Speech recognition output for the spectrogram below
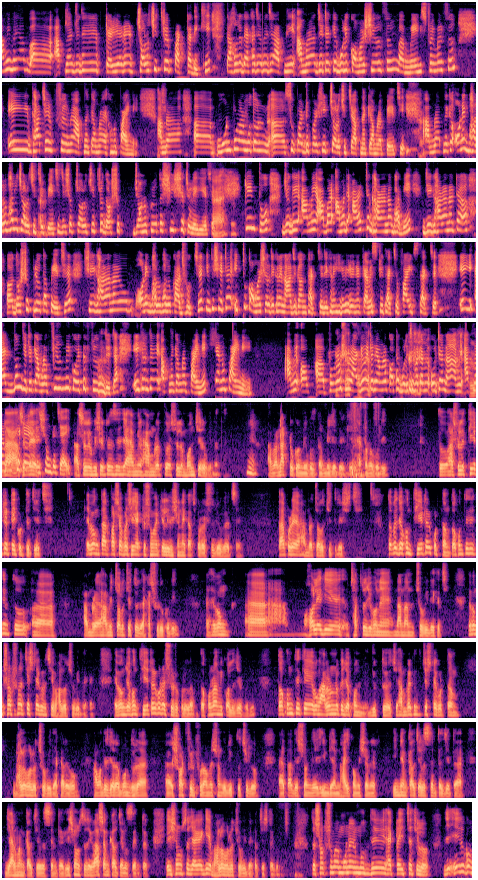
আমি ভাইয়া আপনার যদি ক্যারিয়ারের চলচ্চিত্রের পার্টটা দেখি তাহলে দেখা যাবে যে আপনি আমরা যেটাকে বলি কমার্শিয়াল ফিল্ম বা মেইন স্ট্রিমের ফিল্ম এই ধাঁচের ফিল্মে আপনাকে আমরা এখনও পাইনি। আমরা মনপুরার মতন সুপার ডুপার হিট চলচ্চিত্রে আপনাকে আমরা পেয়েছি। আমরা আপনাকে অনেক ভালো ভালো চলচ্চিত্রে হ্যাঁ। পেয়েছি যেসব চলচ্চিত্র দর্শক জনপ্রিয়তা শীর্ষে চলে গিয়েছে। হ্যাঁ কিন্তু যদি আমি আবার আমাদের আরেকটা ঘরানা ভাবি যে ঘরানাটা আহ, দর্শকপ্রিয়তা পেয়েছে সেই ঘরানায়ও অনেক ভালো ভালো কাজ হচ্ছে। কিন্তু সেটা একটু কমার্শিয়াল যেখানে নাচ গান থাকছে যেখানে হিরো হিরোইনের কেমিস্ট্রি থাকছে ফাইটস থাকছে। এই একদম যেটাকে আমরা ফিল্মি কইতে ফিল্ম যেটা এইখানটায় আপনাকে আমরা পাইনি। কেন পাইনি? আমি প্রোগ্রাম শুরুর আগেও এটা নিয়ে আমরা কথা বলেছি বাট আমি ওটা না আমি আপনার মুখ থেকে শুনতে চাই। আসলে বিষয়টা হচ্ছে যে আমি আমরা তো আসলে মঞ্চের অভিনেতা। আমরা নাট্যকর্মী বলতাম নিজেদেরকে এখনও বলি। তো আসলে থিয়েটারটাই করতে চেয়েছি। এবং তার পাশাপাশি একটা সময় টেলিভিশনে কাজ করার সুযোগ হয়েছে। তারপরে আমরা চলচ্চিত্রে এসেছি। তবে যখন থিয়েটার করতাম, তখন থেকে কিন্তু আমরা, আমি চলচ্চিত্র দেখা শুরু করি এবং হলে গিয়ে ছাত্র জীবনে নানান ছবি দেখেছি এবং সবসময় চেষ্টা করেছি ভালো ছবি দেখার। এবং যখন থিয়েটার করা শুরু করলাম, তখনও আমি কলেজে পড়ি। তখন থেকে এবং আরণ্যকে যখন যুক্ত হয়েছে, আমরা কিন্তু চেষ্টা করতাম ভালো ভালো ছবি দেখার এবং আমাদের যারা বন্ধুরা শর্ট ফিল্ম ফোরামের সঙ্গে যুক্ত ছিল। তাদের সঙ্গে ইন্ডিয়ান হাই কমিশনের ইন্ডিয়ান কালচারাল সেন্টার যেটা জার্মান কালচারাল সেন্টার এই সমস্ত জায়গায় রাশিয়ান কালচারাল সেন্টার এই সমস্ত জায়গায় গিয়ে ভালো ভালো ছবি দেখার চেষ্টা করেছি। তো সবসময় মনের মধ্যে একটা ইচ্ছা ছিল যে এইরকম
